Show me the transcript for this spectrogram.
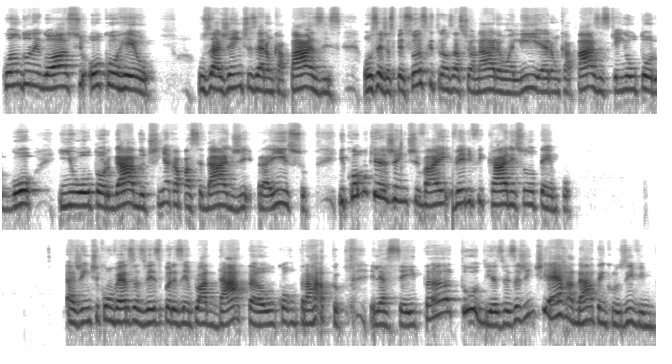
quando o negócio ocorreu, os agentes eram capazes, ou seja, as pessoas que transacionaram ali eram capazes, quem outorgou e o outorgado tinha capacidade para isso. E como que a gente vai verificar isso no tempo? A gente conversa às vezes, por exemplo, a data, o contrato, ele aceita tudo, e às vezes a gente erra a data, inclusive,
